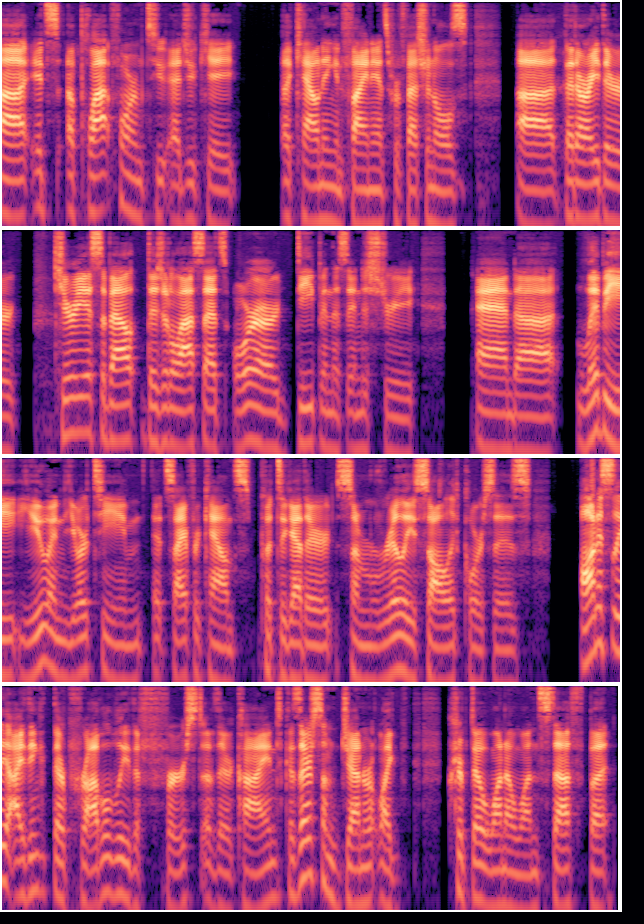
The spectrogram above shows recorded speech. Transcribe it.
Uh, it's a platform to educate accounting and finance professionals uh, that are either curious about digital assets or are deep in this industry. And uh, Libby, you and your team at CypherCounts put together some really solid courses. Honestly, I think they're probably the first of their kind because there's some general, like crypto 101 stuff, but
